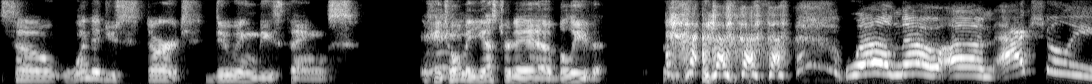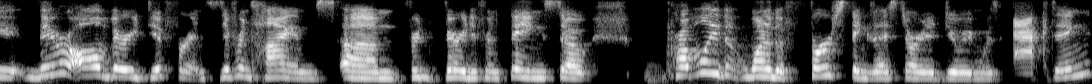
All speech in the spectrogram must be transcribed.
so when did you start doing these things? If you told me yesterday i believe it well, no, um, actually, they're all very different, different times um, for very different things. So, probably the, one of the first things I started doing was acting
